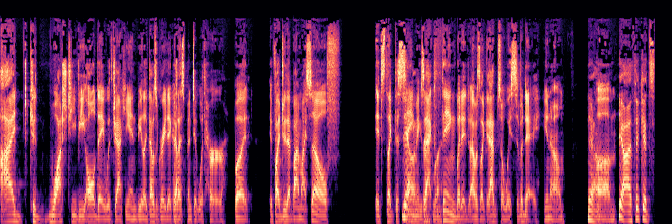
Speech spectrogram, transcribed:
I could watch TV all day with Jackie and be like, that was a great day because Yeah. I spent it with her. But if I do that by myself, it's like the Yeah, same exact exactly. thing. But it, I was like, that's a waste of a day, you know? Yeah. Um, yeah, I think it's.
